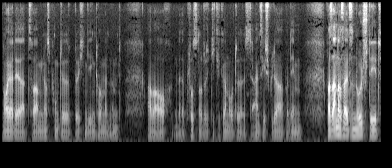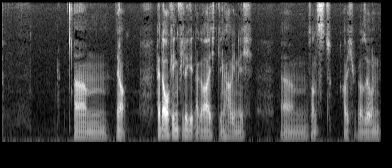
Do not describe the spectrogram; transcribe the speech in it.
Neuer, der zwar Minuspunkte durch ein Gegentor mitnimmt, aber auch eine Plusnote durch die Kickernote ist der einzige Spieler, bei dem was anderes als eine Null steht. Ähm, ja, Hätte auch gegen viele Gegner gereicht, gegen Harry nicht. Ähm, sonst habe ich über Sören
